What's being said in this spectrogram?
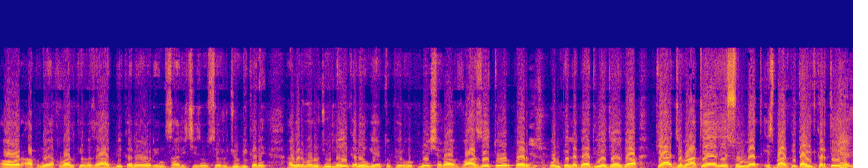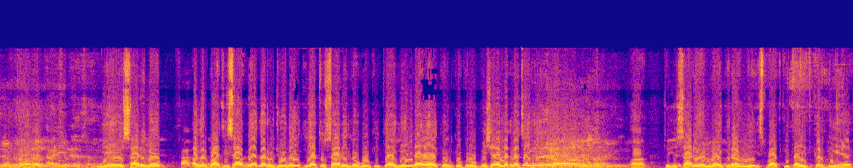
और अपने अकवाल की वजाहत भी करें और इन सारी चीज़ों से रुजू भी करें। अगर वो रुजू नहीं करेंगे तो फिर हुक्म शरा वाज तौर पर उन पर लगा दिया जाएगा। क्या जमात सुन्नत इस बात की तायद करती है? ये सारे लोग अगर बाजी साहब ने अगर रुजू नहीं किया तो सारे लोगों की क्या यही राय है कि उनके ऊपर हुक्म शरा लगना चाहिए? हाँ तो ये सारे अनुमाय कराम ने इस बात की तायद कर दी है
